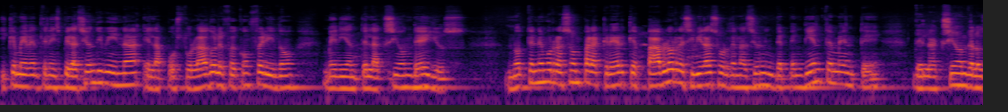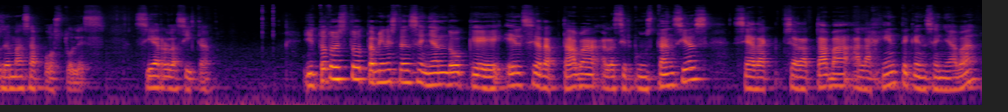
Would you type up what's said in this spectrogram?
y que mediante la inspiración divina el apostolado le fue conferido mediante la acción de ellos. No tenemos razón para creer que Pablo recibiera su ordenación independientemente de la acción de los demás apóstoles. Cierro la cita. Y todo esto también está enseñando que él se adaptaba a las circunstancias, se, adaptaba a la gente que enseñaba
